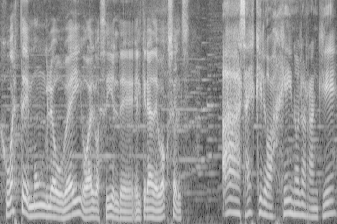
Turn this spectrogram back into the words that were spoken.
¿Jugaste Moonglow Bay o algo así, el de el que era de Voxels? Ah, ¿sabes que lo bajé y no lo arranqué?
